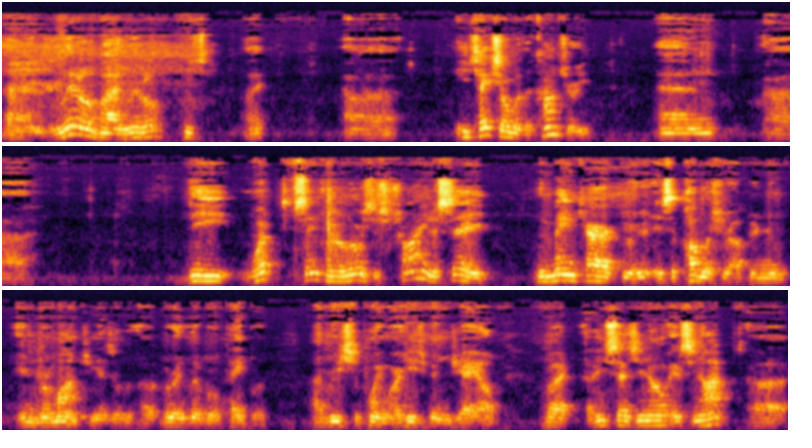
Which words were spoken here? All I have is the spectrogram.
And little by little, uh, he takes over the country, and uh, the what Sinclair Lewis is trying to say, the main character is a publisher up in in Vermont. He has a, a very liberal paper. I've reached a point where he's been jailed, but uh, he says, you know, it's not uh,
